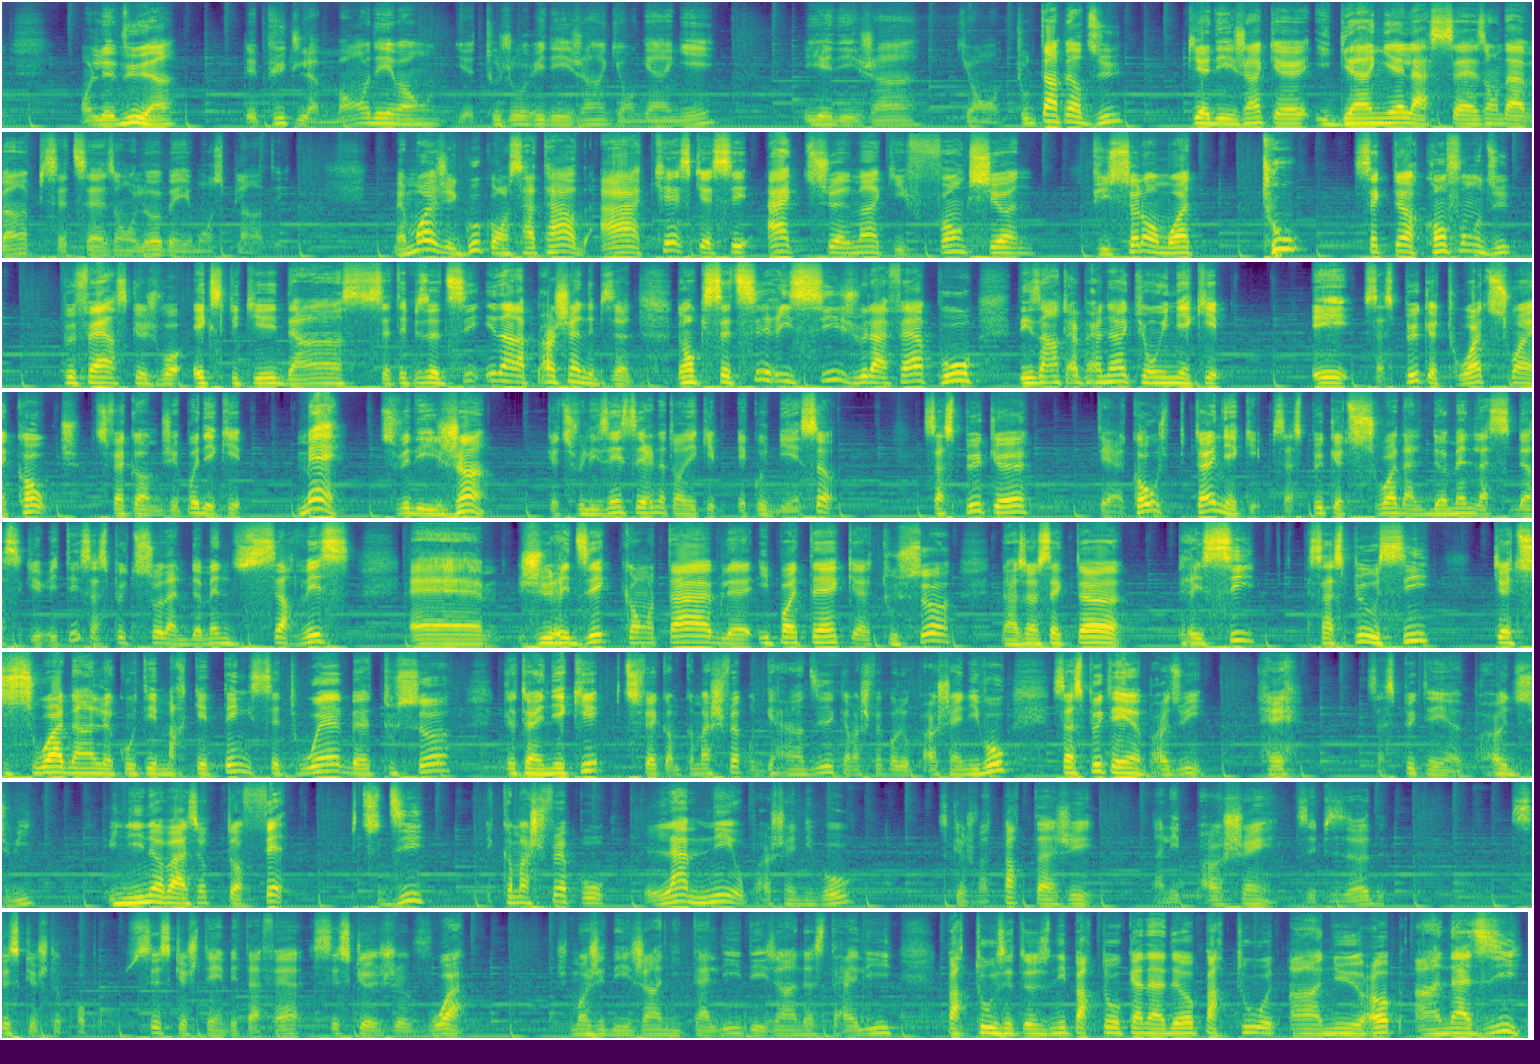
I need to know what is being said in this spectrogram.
on l'a vu, hein, depuis que le monde est monde, il y a toujours eu des gens qui ont gagné il y a des gens qui ont tout le temps perdu. Puis il y a des gens qui gagnaient la saison d'avant, puis cette saison-là, ben, ils vont se planter. Mais moi, j'ai le goût qu'on s'attarde à qu'est-ce que c'est actuellement qui fonctionne. Puis selon moi, tout secteur confondu peut faire ce que je vais expliquer dans cet épisode-ci et dans la prochaine épisode. Donc, cette série-ci, je veux la faire pour des entrepreneurs qui ont une équipe. Et ça se peut que toi, tu sois un coach. Tu fais comme, j'ai pas d'équipe. Mais tu veux des gens, que tu veux les insérer dans ton équipe. Écoute bien ça. Ça se peut que tu es un coach puis tu as une équipe. Ça se peut que tu sois dans le domaine de la cybersécurité. Ça se peut que tu sois dans le domaine du service euh, juridique, comptable, hypothèque, tout ça, dans un secteur précis. Ça se peut aussi que tu sois dans le côté marketing, site web, tout ça, que tu as une équipe, tu fais comme comment je fais pour grandir, comment je fais pour le prochain niveau, ça se peut que tu aies un produit. ça se peut que tu aies un produit, une innovation que tu as faite, puis tu te dis, comment je fais pour l'amener au prochain niveau? Ce que je vais te partager dans les prochains épisodes, c'est ce que je te propose, c'est ce que je t'invite à faire, c'est ce que je vois moi, j'ai des gens en Italie, des gens en Australie, partout aux États-Unis, partout au Canada, partout en Europe, en Asie.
